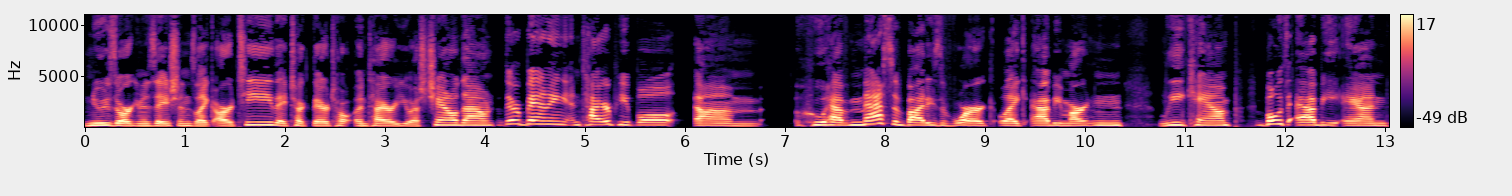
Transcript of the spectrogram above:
news organizations like RT. They took their to- entire US channel down. They're banning entire people um, who have massive bodies of work like Abby Martin, Lee Camp. Both Abby and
